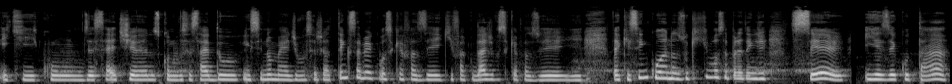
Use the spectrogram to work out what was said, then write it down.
e que com 17 anos, quando você sai do ensino médio, você já tem que saber o que você quer fazer, que faculdade você quer fazer, e daqui 5 anos o que, que você pretende ser e executar.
